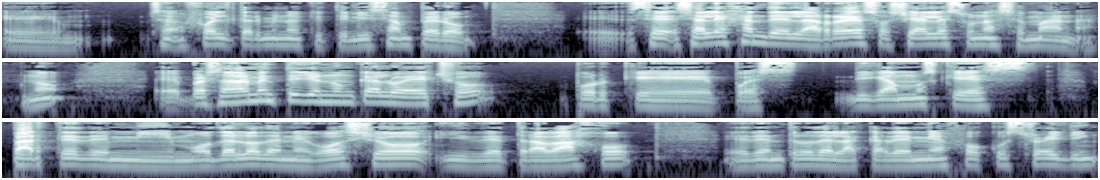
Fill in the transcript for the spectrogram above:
eh, se fue el término que utilizan, pero eh, se, alejan de las redes sociales una semana, ¿no? Eh, personalmente yo nunca lo he hecho porque, pues, digamos que es parte de mi modelo de negocio y de trabajo dentro de la academia Focus Trading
